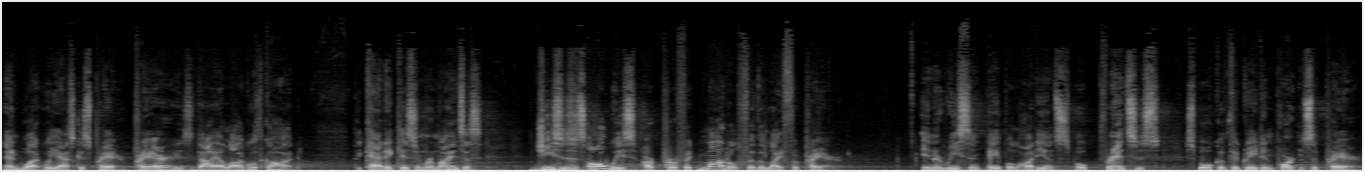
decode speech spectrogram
And what we ask is prayer. Prayer is dialogue with God. The Catechism reminds us Jesus is always our perfect model for the life of prayer. In a recent papal audience, Pope Francis spoke of the great importance of prayer,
